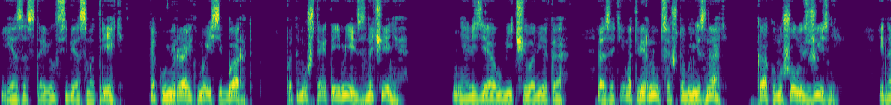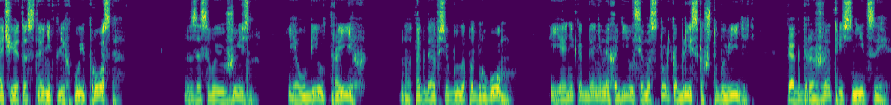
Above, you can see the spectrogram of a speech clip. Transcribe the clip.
Я заставил себя смотреть, как умирает Мэйси Барретт, потому что это имеет значение. Нельзя убить человека, а затем отвернуться, чтобы не знать, как он ушел из жизни, иначе это станет легко и просто. За свою жизнь я убил троих, но тогда все было по-другому. Я никогда не находился настолько близко, чтобы видеть, как дрожат ресницы,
